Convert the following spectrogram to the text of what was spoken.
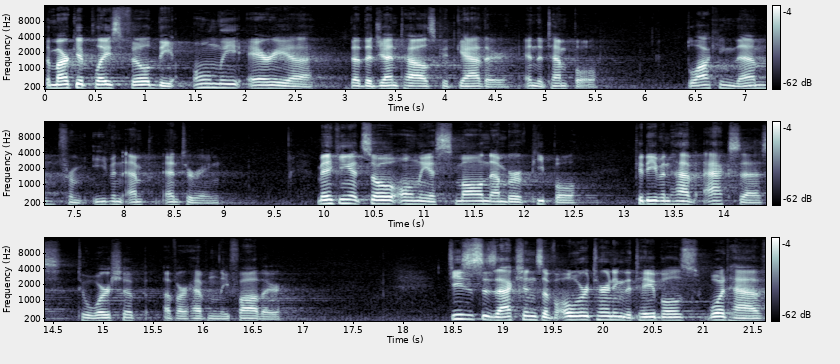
the marketplace filled the only area that the Gentiles could gather in the temple, blocking them from even entering, making it so only a small number of people could even have access to worship of our Heavenly Father. Jesus' actions of overturning the tables would have,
